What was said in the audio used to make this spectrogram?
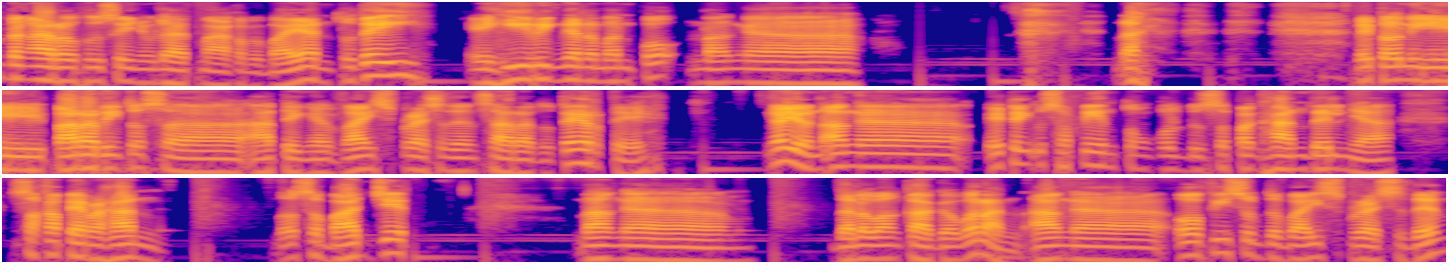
Magandang araw ho sa inyong lahat mga kababayan. Today, eh, hearing na naman po ng, uh, ito ni para rito sa ating uh, Vice President Sara Duterte. Ngayon, ang uh, ito yung usapin tungkol doon sa pag-handle niya sa kaperahan, no, sa budget ng uh, dalawang kagawaran, ang uh, Office of the Vice President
